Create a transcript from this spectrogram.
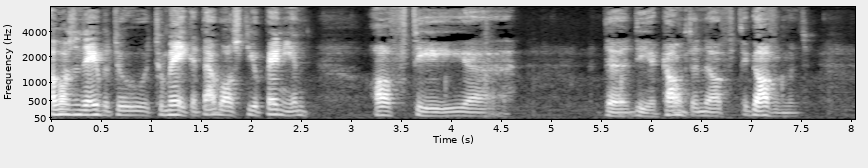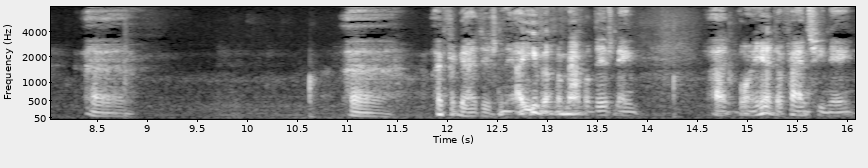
I wasn't able to, to make it. That was the opinion of the, uh, the, the accountant of the government. Uh, uh, I forgot his name. I even remember his name. well, he had a fancy name.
